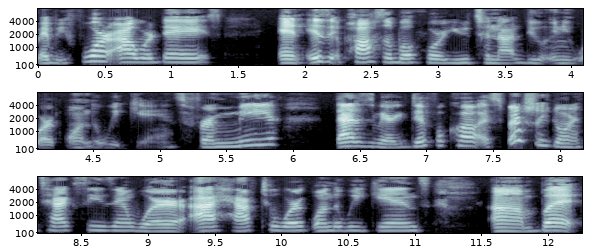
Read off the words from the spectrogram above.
maybe 4 hour days? And is it possible for you to not do any work on the weekends? For me, that is very difficult, especially during tax season where I have to work on the weekends. Um, but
